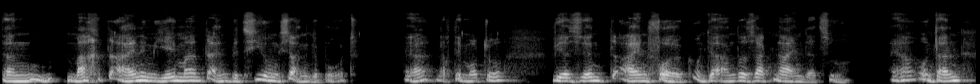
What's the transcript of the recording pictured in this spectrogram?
dann macht einem jemand ein Beziehungsangebot, ja, nach dem Motto, wir sind ein Volk und der andere sagt Nein dazu. Ja, und dann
